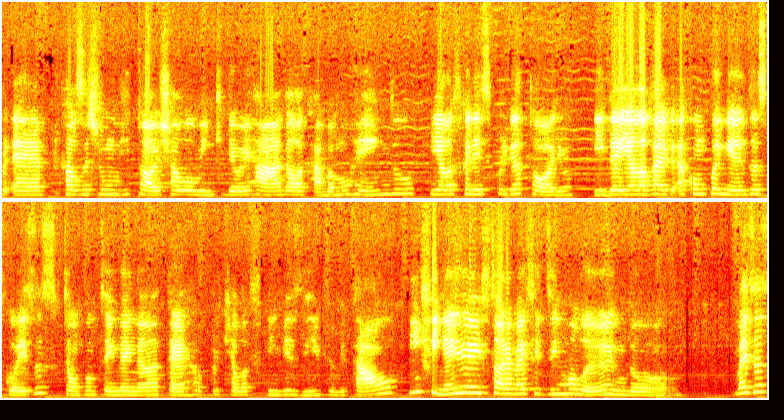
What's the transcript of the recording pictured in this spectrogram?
é, por causa de um ritual de Halloween que deu errado, ela acaba morrendo e ela fica nesse purgatório. E daí ela vai acompanhando as coisas que estão acontecendo ainda na Terra, porque ela fica invisível e tal. Enfim, aí a história vai se desenrolando. Mas é,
